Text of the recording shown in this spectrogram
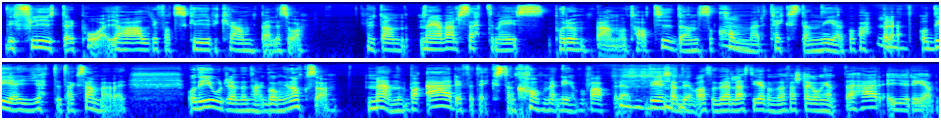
det flyter på. Jag har aldrig fått skrivkramp eller så. Utan när jag väl sätter mig på rumpan och tar tiden så mm. kommer mm. texten ner på pappret. Mm. Och det är jag ju jättetacksam över. Och det gjorde den den här gången också. Men vad är det för text som kommer ner på pappret? Det kände jag bara så när jag läste igenom den första gången. Det här är ju ren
